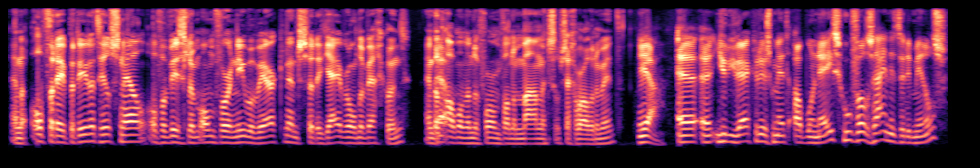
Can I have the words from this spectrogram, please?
En of we repareren het heel snel, of we wisselen hem om voor een nieuwe werkende... zodat jij weer onderweg kunt. En dat Ja. allemaal in de vorm van een maandelijks of zeg maar abonnement. Ja, eh, jullie werken dus met abonnees. Hoeveel zijn het er inmiddels?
